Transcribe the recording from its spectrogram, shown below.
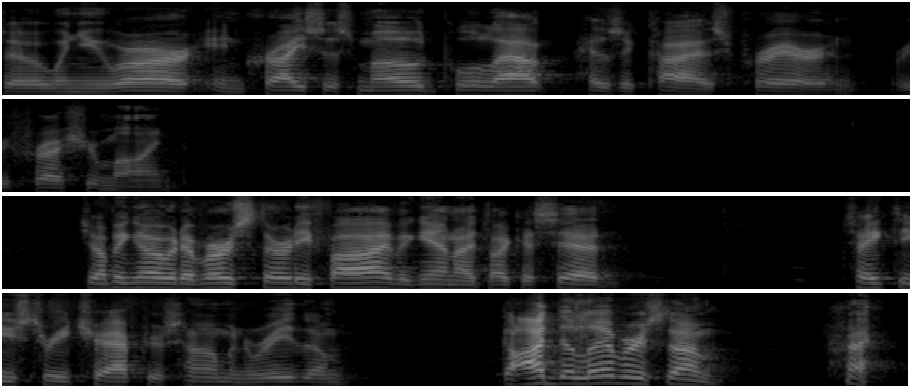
So when you are in crisis mode, pull out Hezekiah's prayer and refresh your mind. Jumping over to verse 35, again, like I said, take these three chapters home and read them. God delivers them.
